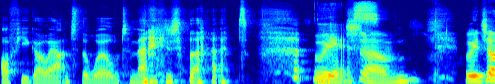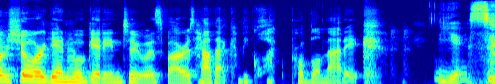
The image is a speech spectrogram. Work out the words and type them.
Off you go out into the world to manage that. Which yes. um which i'm sure again we'll get into as far as how that can be quite problematic Yes,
